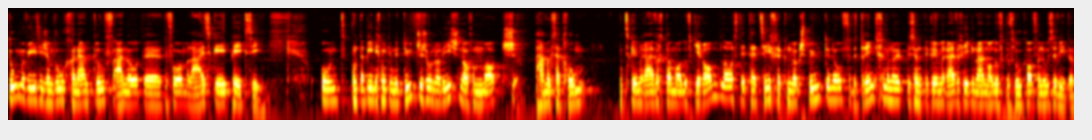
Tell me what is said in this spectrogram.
Dummerweise war am Wochenende drauf auch noch der, der Formel 1 GP gewesen. Und, und da bin ich mit einem deutschen Journalisten nach dem Match, haben wir gesagt, komm, Jetzt gehen wir einfach da mal auf die Ramblas, dort hat sicher genug Spünten offen, dann trinken wir noch etwas und dann gehen wir einfach irgendwann mal auf den Flughafen raus wieder.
